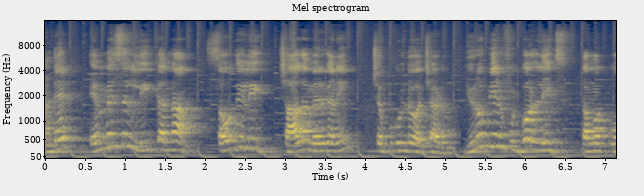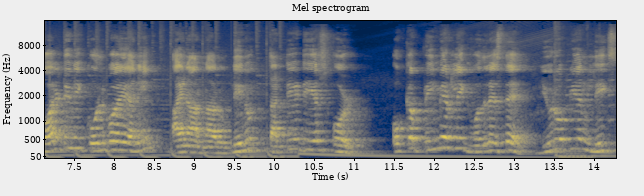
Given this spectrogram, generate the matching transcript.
అంటే ఎంఎస్ఎల్ లీగ్ కన్నా సౌదీ లీగ్ చాలా మెరుగని చెప్పుకుంటూ వచ్చాడు. యూరోపియన్ ఫుట్బాల్ లీగ్స్ తమ క్వాలిటీని కోల్పోయాయని ఆయన అన్నారు. నేను థర్టీ ఎయిట్ ఇయర్స్ ఓల్డ్ ఒక్క ప్రీమియర్ లీగ్ వదిలేస్తే యూరోపియన్ లీగ్స్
